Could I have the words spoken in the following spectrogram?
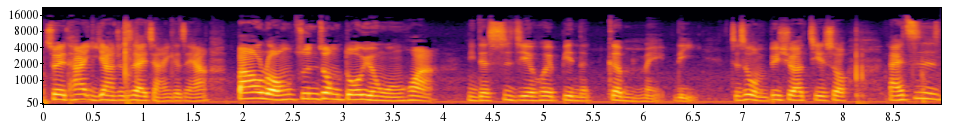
所以他一样就是在讲一个怎样包容、尊重多元文化，你的世界会变得更美丽。只是我们必须要接受来自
